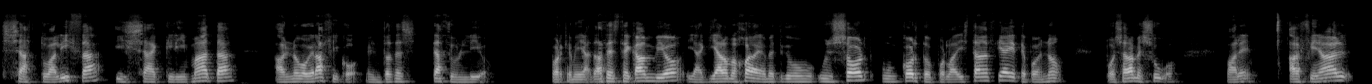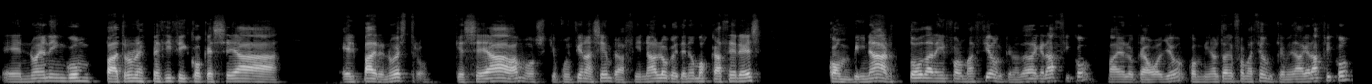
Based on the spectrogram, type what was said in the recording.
se actualiza y se aclimata al nuevo gráfico. Entonces te hace un lío. Porque mira, te hace este cambio y aquí a lo mejor había metido un, short, un corto por la distancia y dice, pues no, pues ahora me subo, ¿vale? Al final eh, no hay ningún patrón específico que sea el Padre Nuestro, que sea, vamos, que funciona siempre. Al final lo que tenemos que hacer es combinar toda la información que nos da el gráfico, ¿vale? Lo que hago yo, combinar toda la información que me da el gráfico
